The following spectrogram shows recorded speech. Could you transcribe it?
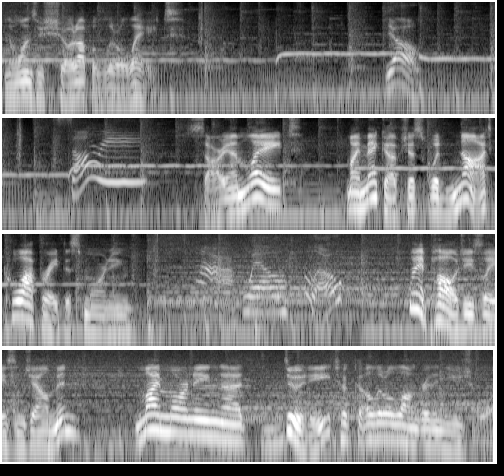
And the ones who showed up a little late. Yo, Sorry. Sorry I'm late. My makeup just would not cooperate this morning. Ah, well, hello. My apologies, ladies and gentlemen. My morning uh, duty took a little longer than usual.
